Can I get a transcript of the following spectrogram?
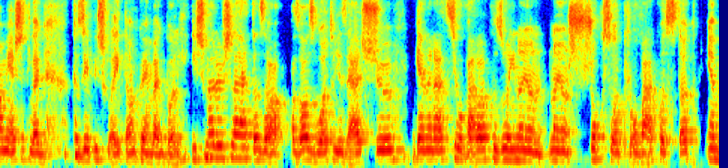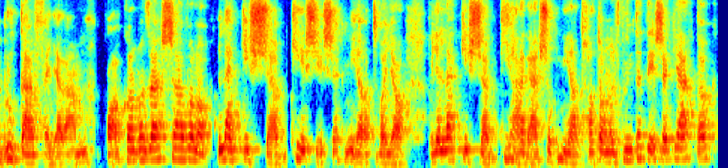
ami esetleg középiskolai tankönyvekből ismerős lehet, az, a, az az volt, hogy az első generáció vállalkozói nagyon, nagyon sokszor próbálkoztak ilyen brutál fegyelem alkalmazásával a legkisebb késések miatt, vagy a, vagy a legkisebb kihágások miatt hatalmas büntetések jártak,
